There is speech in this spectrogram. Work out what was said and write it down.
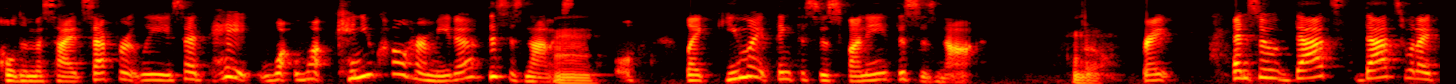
pulled him aside separately, said, "Hey, what what can you call her Mita? This is not mm. acceptable. Mm. Like you might think this is funny, this is not." No. Right? And so that's that's what I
